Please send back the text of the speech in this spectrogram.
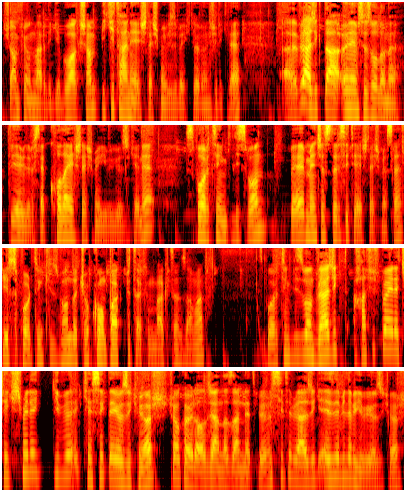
Şampiyonlar Ligi bu akşam iki tane eşleşme bizi bekliyor öncelikle. Ee, birazcık daha önemsiz olanı diyebilirsek kolay eşleşme gibi gözükeni Sporting Lisbon ve Manchester City eşleşmesi. Ki Sporting Lisbon da çok kompakt bir takım baktığın zaman. Sporting Lisbon birazcık hafif böyle çekişmeli gibi kesinlikle gözükmüyor. Çok öyle olacağını da zannetmiyorum. City birazcık ezebilir gibi gözüküyor.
